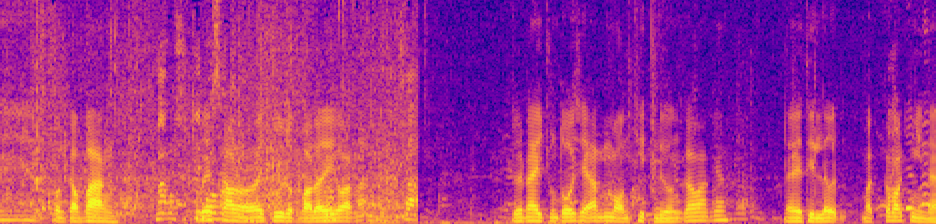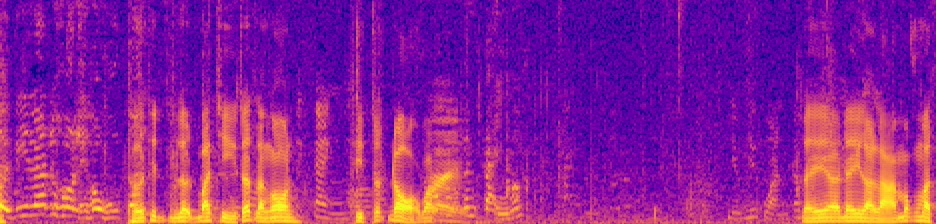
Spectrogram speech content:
Còn cá vàng. Không biết sao nó lại chui được vào đây, các bạn trưa nay chúng tôi sẽ ăn món thịt nướng, các bác nhé. Đây là thịt lợn. Bác, các bác nhìn này thớ thịt lợn ba chỉ rất là ngon. Thịt rất đỏ, các bạn đây ờ, đây là lá móc mật.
